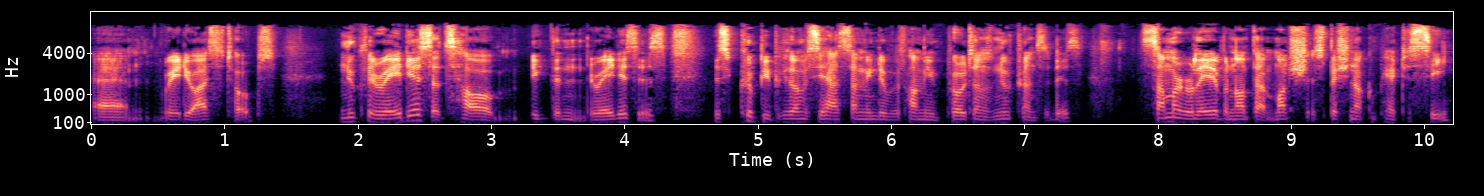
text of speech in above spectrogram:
um, radioisotopes. Nuclear radius, that's how big the, the, radius is. This could be because obviously it has something to do with how many protons and neutrons it is. Some are related, but not that much, especially not compared to C.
